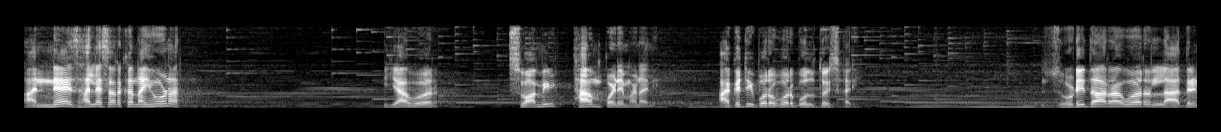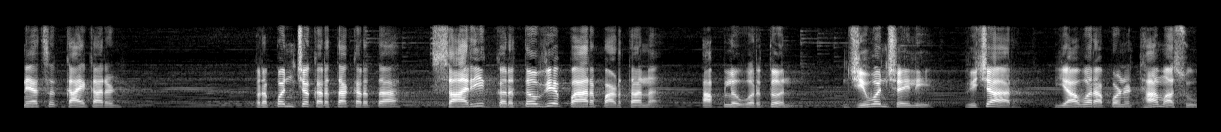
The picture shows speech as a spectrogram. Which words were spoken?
अन्याय झाल्यासारखं नाही होणार. यावर स्वामी ठामपणे म्हणाले. अगदी बरोबर बोलतोय सारी. जोडीदारावर लादण्याचं काय कारण? प्रपंच करता करता सारी कर्तव्ये पार पाडताना आपलं वर्तन जीवनशैली विचार यावर आपण ठाम असू.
